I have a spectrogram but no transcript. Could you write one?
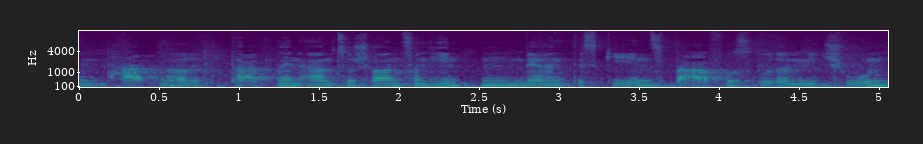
den Partner oder die Partnerin anzuschauen von hinten während des Gehens, barfuß oder mit Schuhen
